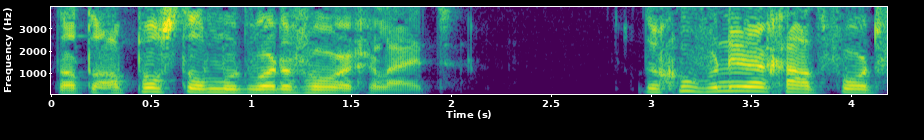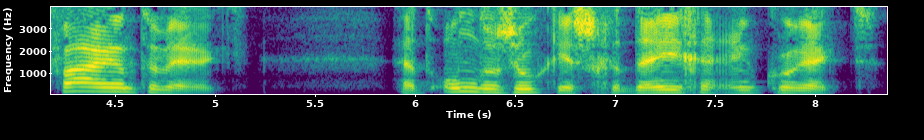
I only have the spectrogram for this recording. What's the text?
dat de apostel moet worden voorgeleid. De gouverneur gaat voortvarend te werk. Het onderzoek is gedegen en correct.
